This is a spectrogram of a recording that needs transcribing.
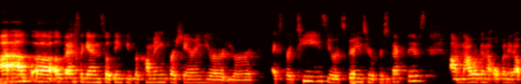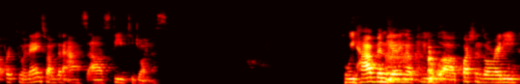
uh, uh, events again, so thank you for coming, for sharing your, your expertise, your experience, your perspectives. Um, now we're gonna open it up for Q and A, so I'm gonna ask uh, Steve to join us. So we have been getting a few uh, questions already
